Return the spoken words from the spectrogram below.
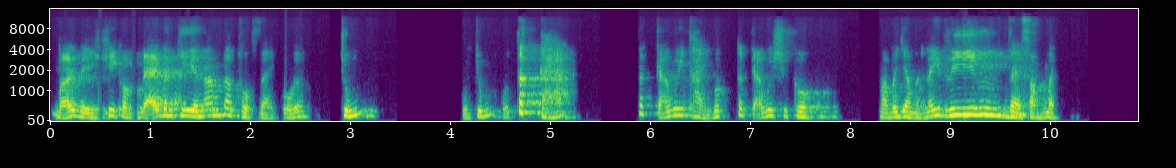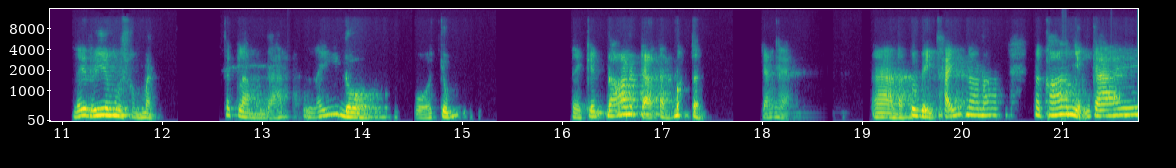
Bởi vì khi còn để bên kia, nó nó thuộc về của chúng của chúng của tất cả tất cả quý thầy tất cả quý sư cô. Mà bây giờ mình lấy riêng về phần mình lấy riêng về phần mình tức là mình đã lấy đồ của chúng. Thì cái đó nó trở thành bất tịnh chẳng hạn. À là quý vị thấy nó nó nó có những cái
